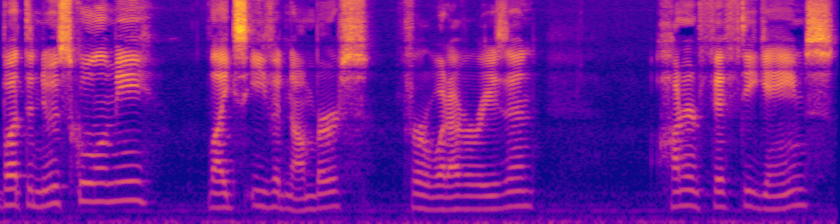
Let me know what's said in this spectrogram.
But the new school in me likes even numbers for whatever reason. 150 games.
